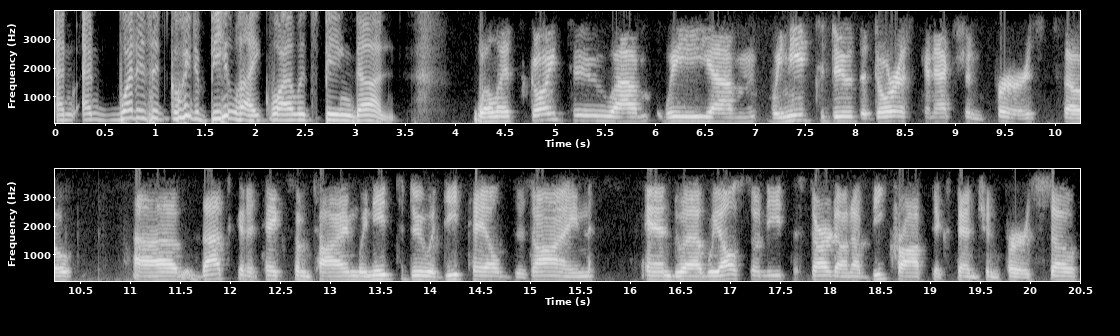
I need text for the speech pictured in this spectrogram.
and and what is it going to be like while it's being done? Well, it's going to. Um, we um, we need to do the Doris connection first, so uh, that's going to take some time. We need to do a detailed design, and uh, we also need to start on a Beecroft extension first. So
